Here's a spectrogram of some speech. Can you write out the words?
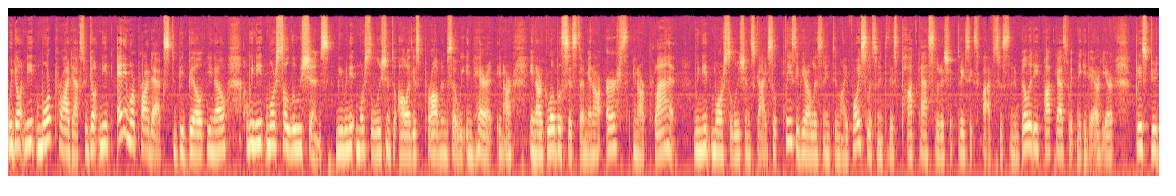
We don't need more products. We don't need any more products to be built, you know. We need more solutions. I mean, we need more solution to all of these problems that we inherit in our in our global system, in our earth, in our planet we need more solutions, guys. So please, if you are listening to my voice, listening to this podcast, Leadership 365 Sustainability Podcast with Nicky Dare here, please do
